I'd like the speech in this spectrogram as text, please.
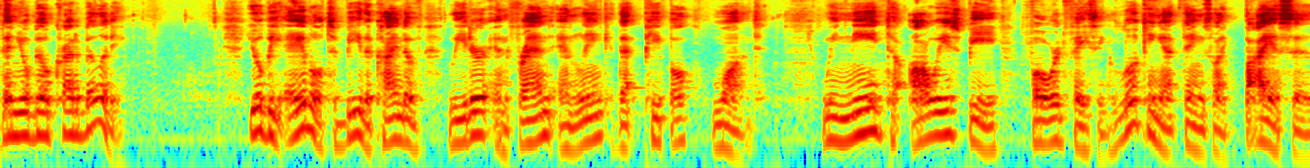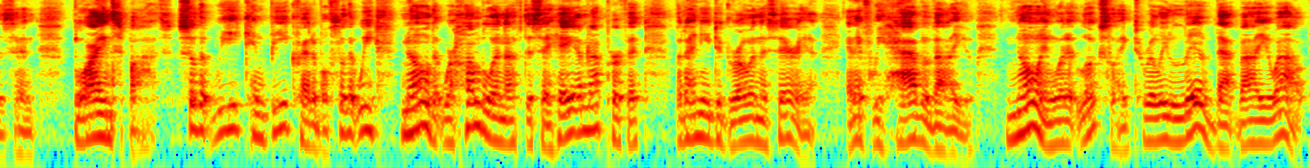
then you'll build credibility. You'll be able to be the kind of leader and friend and link that people want. We need to always be forward facing, looking at things like biases and blind spots so that we can be credible, so that we know that we're humble enough to say, hey, I'm not perfect, but I need to grow in this area. And if we have a value, knowing what it looks like to really live that value out.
